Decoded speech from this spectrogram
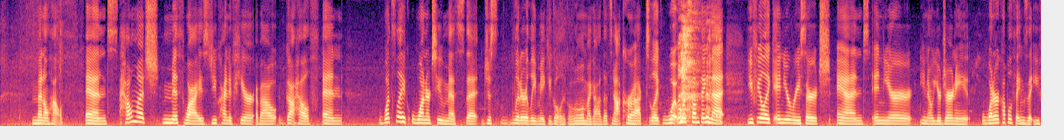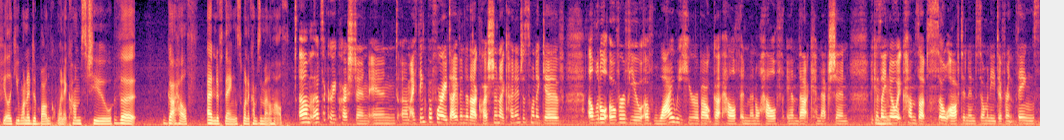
mental health. And how much myth wise do you kind of hear about gut health and what's like one or two myths that just literally make you go like oh my god that's not correct. Like what what's something that you feel like in your research and in your you know your journey what are a couple of things that you feel like you want to debunk when it comes to the gut health end of things when it comes to mental health um, that's a great question. And um, I think before I dive into that question, I kind of just want to give a little overview of why we hear about gut health and mental health and that connection, because mm-hmm. I know it comes up so often in so many different things.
